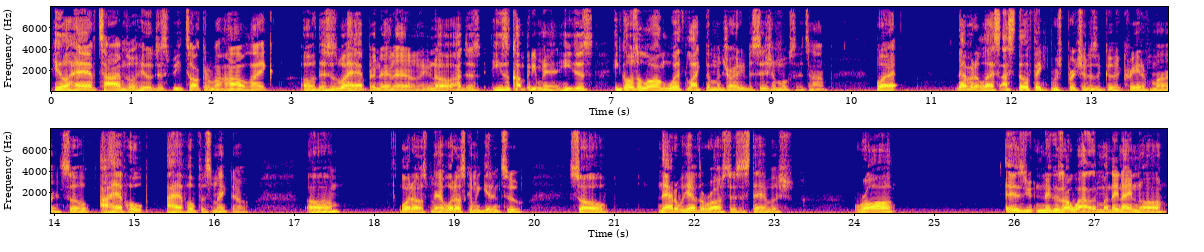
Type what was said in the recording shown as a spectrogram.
he'll have times where he'll just be talking about how like, oh, this is what happened, and then you know, I just he's a company man. He just he goes along with like the majority decision most of the time, but nevertheless, I still think Bruce Pritchard is a good creative mind. So I have hope. I have hope for SmackDown. Um, what else, man? What else can we get into? So now that we have the rosters established, Raw is you niggas are wilding. Monday Night and all.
